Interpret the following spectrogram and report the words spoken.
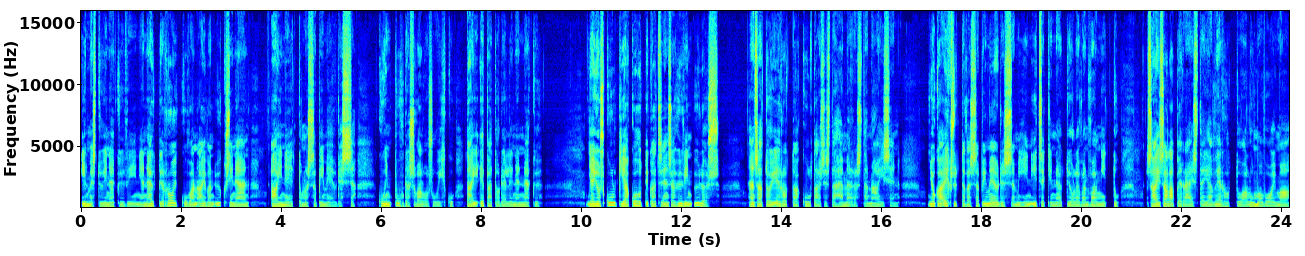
ilmestyi näkyviin ja näytti roikkuvan aivan yksinään aineettomassa pimeydessä, kuin puhdas valosuihku tai epätodellinen näky ja jos kulkija kohotti katseensa hyvin ylös, hän saattoi erottaa kultaisesta hämärästä naisen, joka eksyttävässä pimeydessä, mihin itsekin näytti olevan vangittu, sai salaperäistä ja verhottua lumovoimaa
